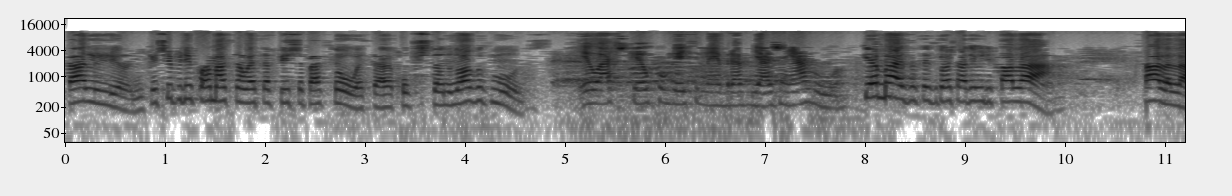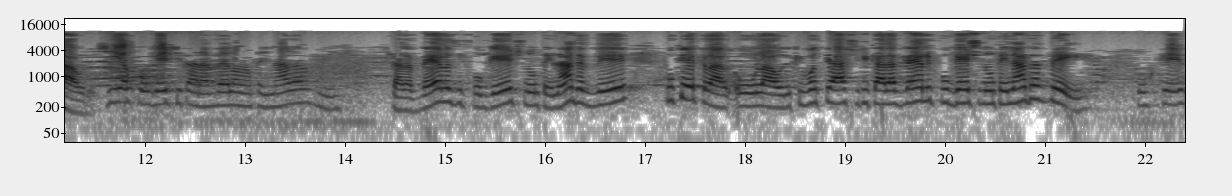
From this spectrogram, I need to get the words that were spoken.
Tá, Liliane? Que tipo de informação essa ficha passou, essa Conquistando Novos Mundos? Eu acho que o foguete lembra a viagem à lua. O que mais vocês gostariam de falar? Fala, Laura. Dia, foguete e caravela não tem nada a ver. Caravelas e foguete não tem nada a ver. Por que, ô, Laura, que você acha que caravela e foguete não tem nada a ver? Porque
